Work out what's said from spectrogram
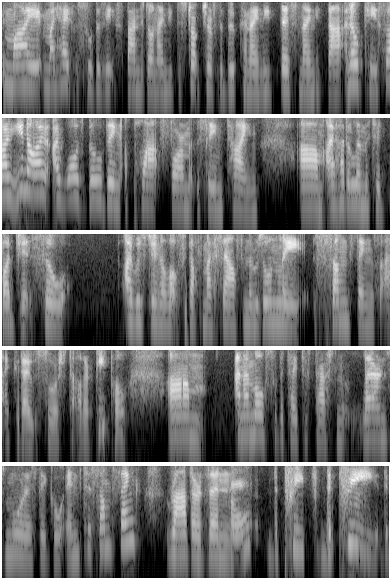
my my head was so busy expanded on I need the structure of the book and I need this and I need that and okay so I you know I, I was building a platform at the same time um I had a limited budget so I was doing a lot of stuff myself and there was only some things that I could outsource to other people um and I'm also the type of person that learns more as they go into something rather than okay. the pre the pre the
